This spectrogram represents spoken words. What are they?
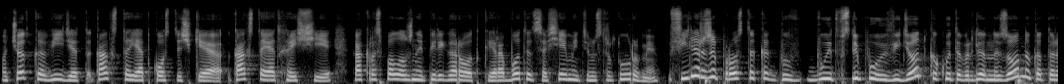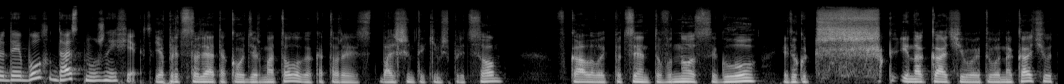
Он четко видит, как стоят косточки, как стоят хрящи, как расположены перегородка, и работает со всеми этими структурами. Филлер же просто как бы будет вслепую введен в какую-то определенную зону, которая, дай бог, даст нужный эффект. Я представляю такого дерматолога, который с большим таким шприцом вкалывает пациенту в нос иглу и такой и накачивают его, накачивают,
